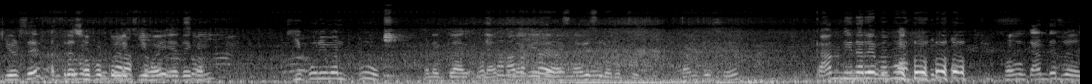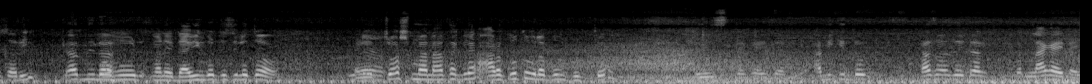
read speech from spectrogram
কি হচ্ছে রাত্রে সফর করলে কি হয়? এ দেখেন কি পরিমাণ পুক মানে গ্লা- গ্লাস লাগে দেখেন, কানতেছে। কাম দিনা রে মামু। মামু কানতেছে সরি কাম দিনা মামুর মানে ড্রাইভিং করতেছিল তো। মানে চশমা না থাকলে আর কতগুলো পুক ঢুকতো দেখাই। আমি কিন্তু মাঝে মাঝে এটা লাগাই নাই।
